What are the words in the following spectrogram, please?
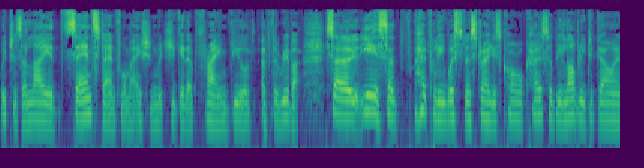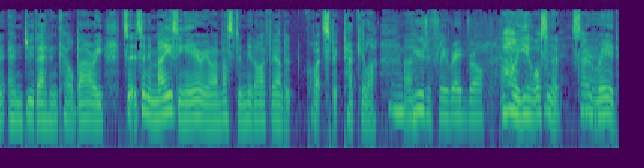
which is a layered sandstone formation, which you get a frame view of, of the river. So, yes, so hopefully Western Australia's Coral Coast will be lovely to go and, and do that in Kalbarri. It's, it's, an amazing area. I must admit, I found it quite spectacular. Mm, uh, beautifully uh, red rock. Oh, yeah, wasn't it? So yeah. red.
